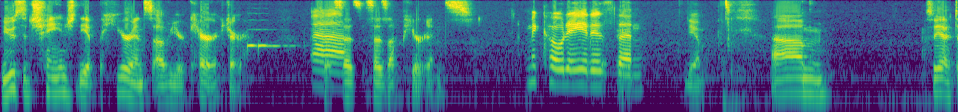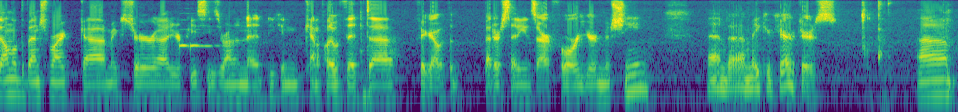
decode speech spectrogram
Use to change the appearance of your character. So it Uh, says it says appearance. Code it is then. Yeah. Um, so yeah, download the benchmark. Uh, make sure uh, your PC's running it. You can kind of play with it, uh, figure out what the better settings are for your machine, and uh, make your characters. Um,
